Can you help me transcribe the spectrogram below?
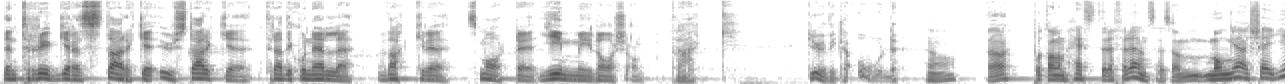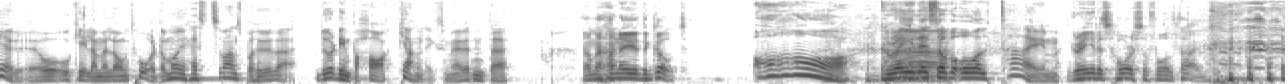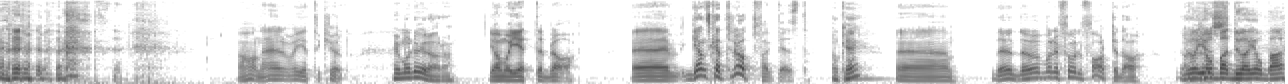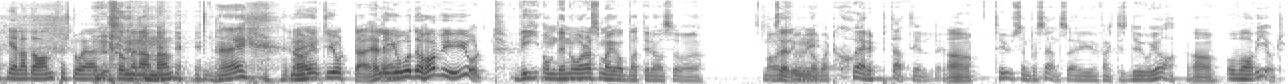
den trygge, den starke, urstarke, traditionelle, vackre, smarte Jimmy Larsson. Tack. Gud, vilka ord. Ja. Ja. På tal om hästreferenser så många tjejer och, och killar med långt hår, de har ju hästsvans på huvudet. Du har din på hakan liksom. Jag vet inte. Ja men han är ju the GOAT. Åh! greatest of all time. Greatest horse of all time. Ja, nej, det var jättekul. Hur mår du idag då? Jag mår jättebra. Eh, ganska trött faktiskt. Okej? Eh, det, det har varit full fart idag. Du har, jobbat, du har jobbat hela dagen förstår jag, som en annan. Nej, jag har inte gjort det. Eller Nej. jo, det har vi ju gjort. Vi, om det är några som har jobbat idag så som har varit tvungna vi. att varit skärpta till Ja, tusen procent så är det ju faktiskt du och jag. ja. Och vad har vi gjort?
